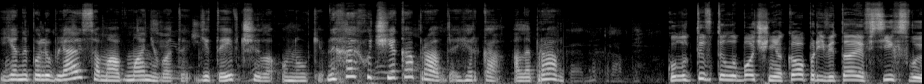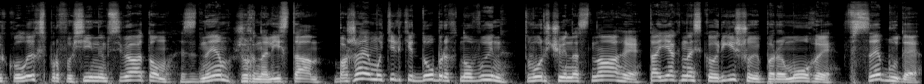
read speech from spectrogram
Я не полюбляю сама обманювати. Дітей вчила онуків. Нехай хоч яка правда, гірка, але правда. Колектив телебачення Капрі вітає всіх своїх колег з професійним святом з Днем журналіста. Бажаємо тільки добрих новин, творчої наснаги та якнайскорішої перемоги. Все буде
